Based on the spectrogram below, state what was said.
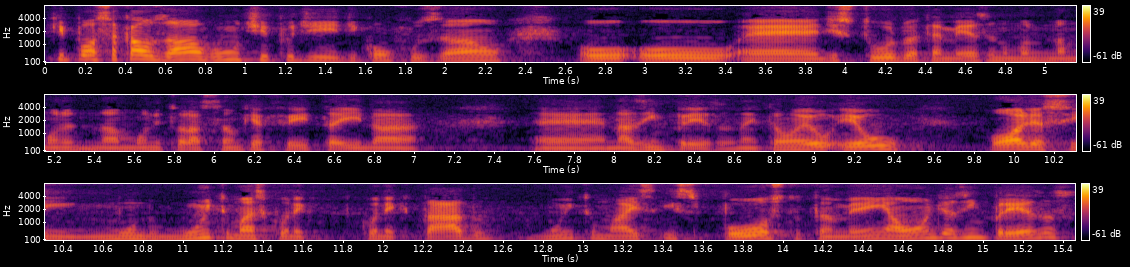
que possa causar algum tipo de, de confusão ou, ou é, distúrbio até mesmo no, na, na, monitoração que é feita aí na, é, nas empresas. Né? Então eu, eu olho assim um mundo muito mais conectado, muito mais exposto também, aonde as empresas,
